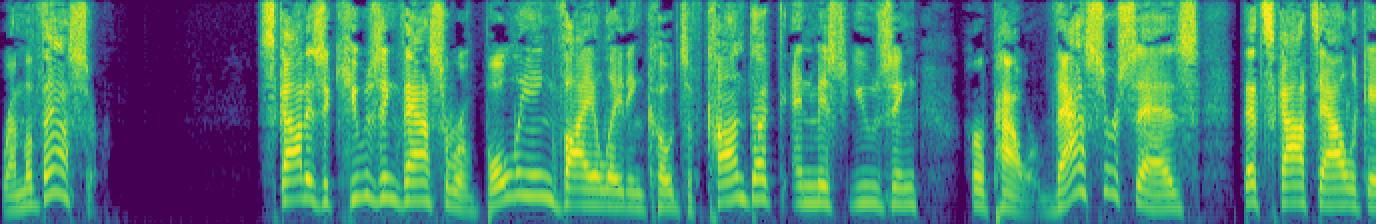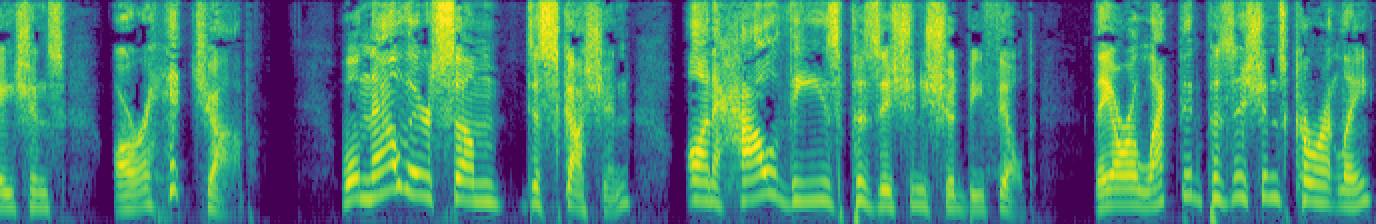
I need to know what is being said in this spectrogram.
Rema Vassar. Scott is accusing Vassar of bullying, violating codes of conduct, and misusing her power. Vassar says that Scott's allegations are a hit job. Well, now there's some discussion on how these positions should be filled. They are elected positions currently,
